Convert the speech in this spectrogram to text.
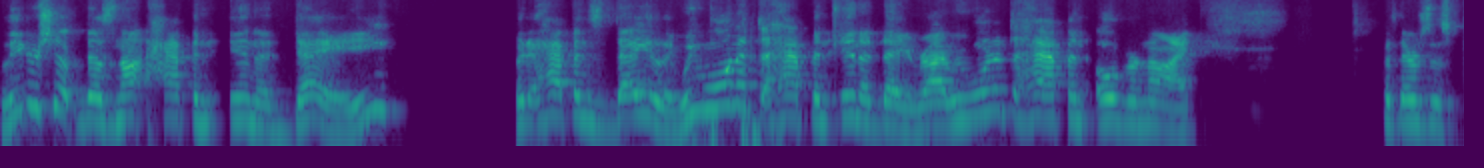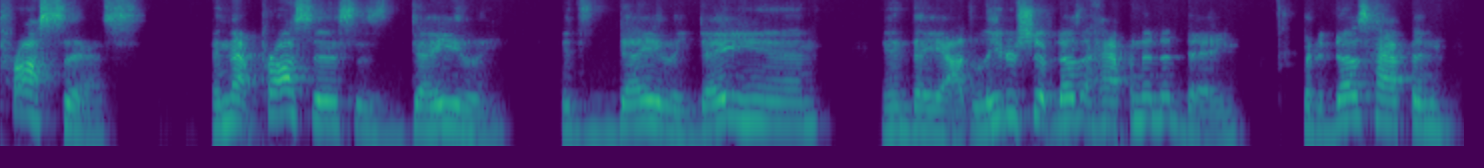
leadership does not happen in a day, but it happens daily. We want it to happen in a day, right? We want it to happen overnight. But there's this process, and that process is daily. It's daily, day in and day out. Leadership doesn't happen in a day, but it does happen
